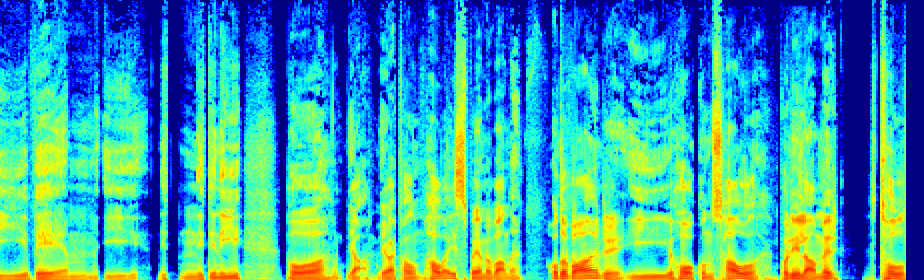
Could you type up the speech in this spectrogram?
i VM i 1999 på, ja, i hvert fall halvveis på hjemmebane. Og det var i Håkonshall på Lillehammer 12.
